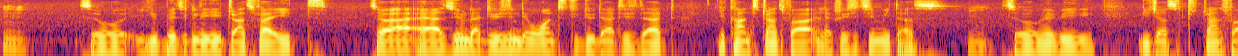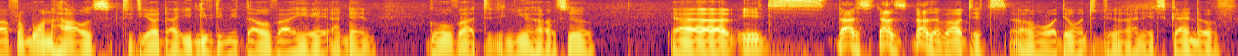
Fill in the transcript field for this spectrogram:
Hmm. So you basically transfer it. So I, I assume that the reason they want to do that is that you can't transfer electricity meters. Mm. So maybe you just transfer from one house to the other. You leave the meter over here and then go over to the new house. So uh, it's that's that's that's about it. Uh, what they want to do, and it's kind of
